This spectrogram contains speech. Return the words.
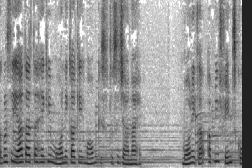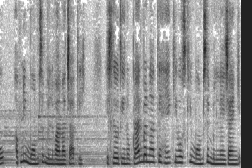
मगर उसे याद आता है कि मोनिका के मोम के साथ उसे जाना है। मोनिका अपनी फ्रेंड्स को अपनी मोम से मिलवाना चाहती। इसलिए वो तीनों प्लान बनाते हैं कि वो उसकी मोम से मिलने जाएँगे।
